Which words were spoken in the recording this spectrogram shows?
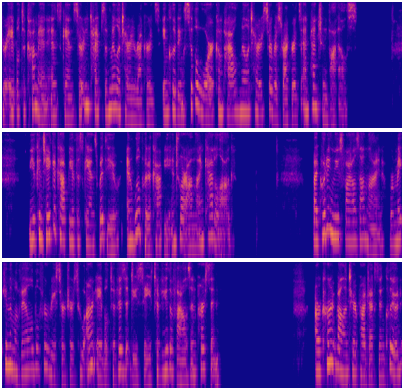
you're able to come in and scan certain types of military records, including Civil War compiled military service records and pension files. You can take a copy of the scans with you, and we'll put a copy into our online catalog. By putting these files online, we're making them available for researchers who aren't able to visit DC to view the files in person. Our current volunteer projects include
